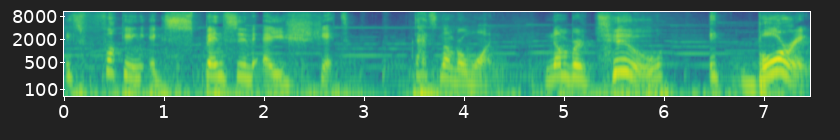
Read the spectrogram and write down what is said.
it's fucking expensive as shit. That's number one. Number two, it's boring.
